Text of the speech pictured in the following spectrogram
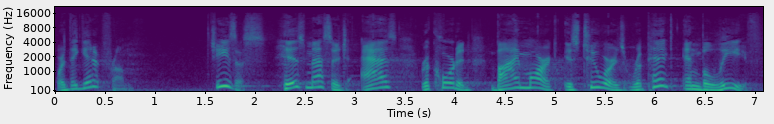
Where'd they get it from? Jesus. His message, as recorded by Mark, is two words repent and believe.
